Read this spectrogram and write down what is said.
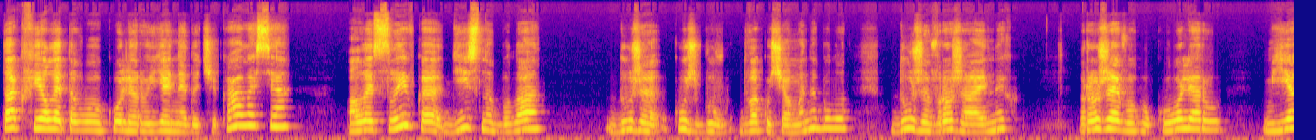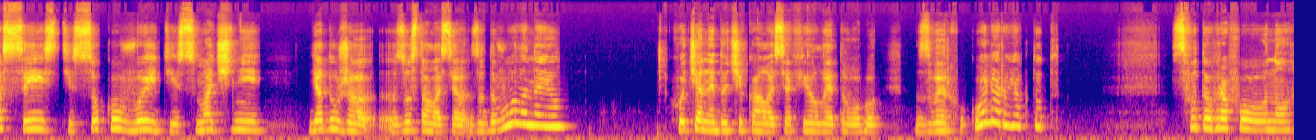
Так, фіолетового кольору я й не дочекалася, але сливка дійсно була дуже, кущ був, два куща в мене було, дуже врожайних, рожевого кольору, м'ясисті, соковиті, смачні. Я дуже зосталася задоволеною, хоча не дочекалася фіолетового зверху кольору, як тут сфотографовано.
